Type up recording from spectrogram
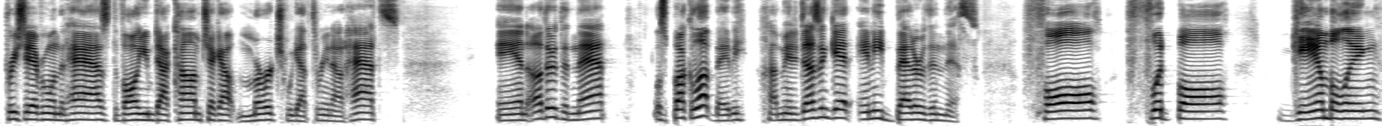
Appreciate everyone that has. Thevolume.com. Check out merch. We got Three and Out hats. And other than that, let's buckle up, baby. I mean, it doesn't get any better than this. Fall, football, gambling,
